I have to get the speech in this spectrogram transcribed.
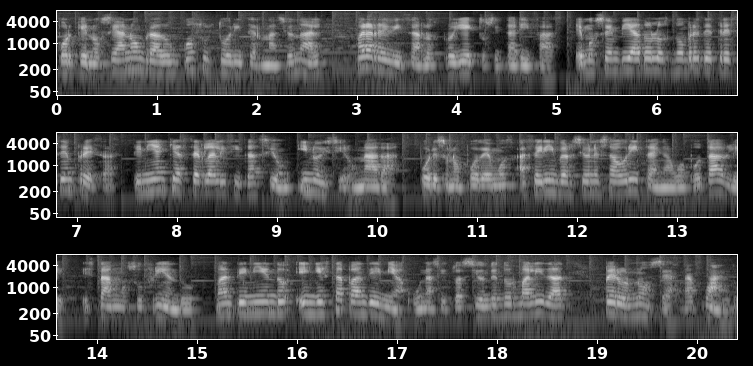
porque no se ha nombrado un consultor internacional para revisar los proyectos y tarifas. Hemos enviado los nombres de tres empresas, tenían que hacer la licitación y no hicieron nada. Por eso no podemos hacer inversiones ahorita en agua potable. Estamos sufriendo, manteniendo en esta pandemia una situación de normalidad, pero no sé hasta cuándo.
